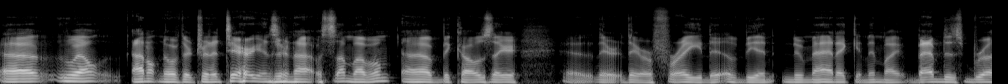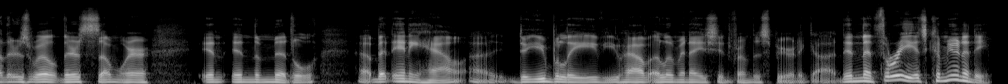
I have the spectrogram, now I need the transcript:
uh, well, I don't know if they're Trinitarians or not. Some of them, uh, because they. Uh, they're they're afraid of being pneumatic, and then my Baptist brothers, well, they're somewhere in in the middle. Uh, but anyhow, uh, do you believe you have illumination from the Spirit of God? Then the three, it's community.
